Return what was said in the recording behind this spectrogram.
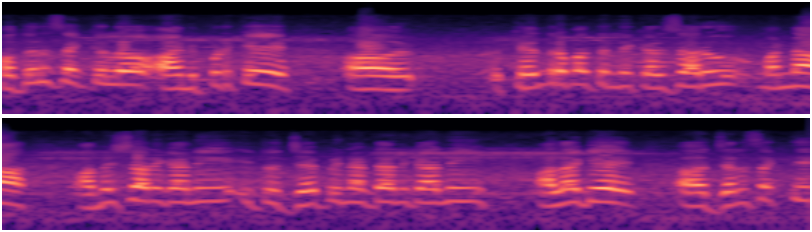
పదుల సంఖ్యలో ఆయన ఇప్పటికే కేంద్ర మంత్రిని కలిశారు. మొన్న అమిత్ షాని కానీ ఇటు జేపీ నడ్డాని కానీ అలాగే జలశక్తి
